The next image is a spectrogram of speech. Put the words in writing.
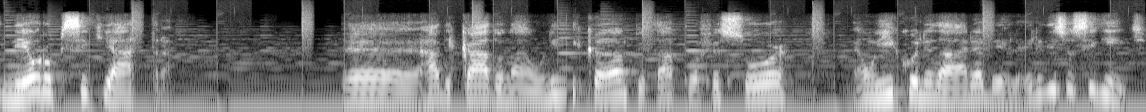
neuropsiquiatra, é, radicado na Unicamp, tá? professor, é um ícone da área dele. Ele disse o seguinte:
